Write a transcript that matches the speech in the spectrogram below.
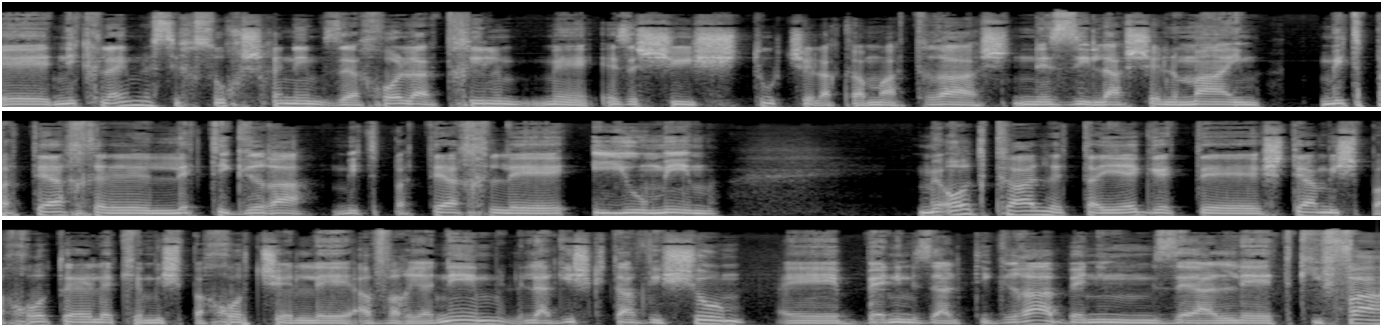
אה, נקלעים לסכסוך שכנים. זה יכול להתחיל מאיזושהי שטות של הקמת רעש, נזילה של מים, מתפתח אה, לתגרה, מתפתח לאיומים. מאוד קל לתייג את אה, שתי המשפחות האלה כמשפחות של אה, עבריינים, להגיש כתב אישום, בין אם זה על תגרה, בין אם זה על תקיפה.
